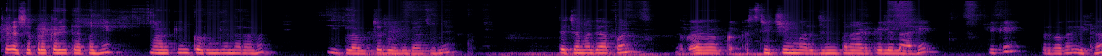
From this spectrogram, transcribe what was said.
तर अशा प्रकारे इथे आपण हे मार्किंग करून घेणार आहोत. ब्लाऊजच्या दोन्ही बाजूने. त्याच्यामध्ये आपण स्टिचिंग मार्जिन पण ॲड केलेलं आहे. ठीक आहे? तर बघा इथं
